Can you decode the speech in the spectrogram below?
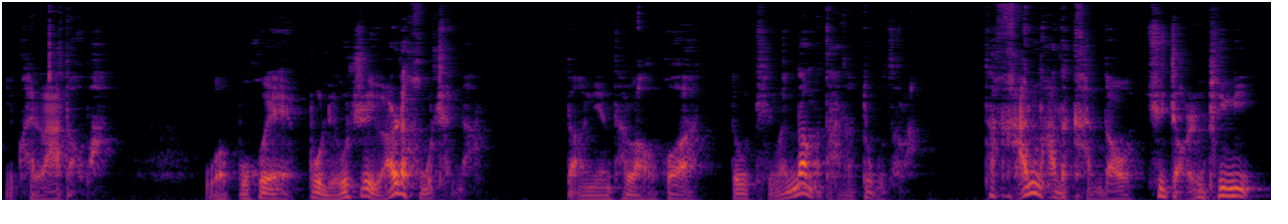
你快拉倒吧，我不会不留志源的后尘的。当年他老婆都挺了那么大的肚子了，他还拿着砍刀去找人拼命，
